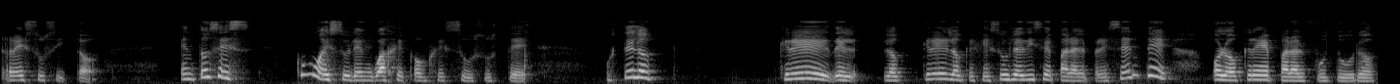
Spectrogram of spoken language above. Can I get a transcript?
resucitó. Entonces, ¿cómo es su lenguaje con Jesús usted? ¿Usted lo ¿Cree, lo, ¿Cree lo que Jesús le dice para el presente o lo cree para el futuro?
